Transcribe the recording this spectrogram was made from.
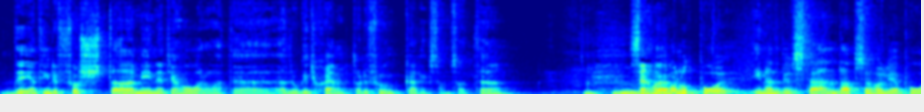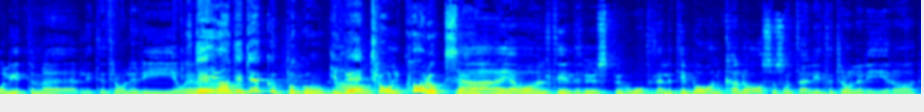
det är egentligen det första minnet jag har av att eh, jag drog ett skämt och det funkar liksom. Så att, eh, Mm. Sen har jag väl hållit på, innan det blev stand-up så höll jag på lite med lite trolleri. Och det, ja, det dök upp på Google. Ja. Du är trollkarl också. Ja, jag var väl till husbehov eller till barnkalas och sånt där, lite trollerier. Och,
